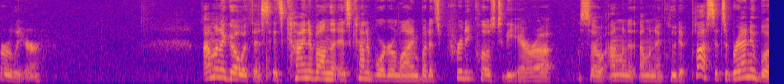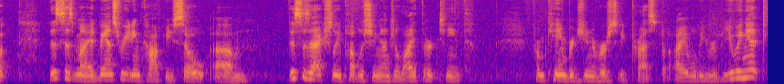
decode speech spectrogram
earlier. I'm gonna go with this. It's kind of on the, it's kind of borderline, but it's pretty close to the era. So I'm gonna, I'm gonna include it. Plus, it's a brand new book. This is my advanced reading copy, so um, this is actually publishing on July 13th from Cambridge University Press, but I will be reviewing it.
